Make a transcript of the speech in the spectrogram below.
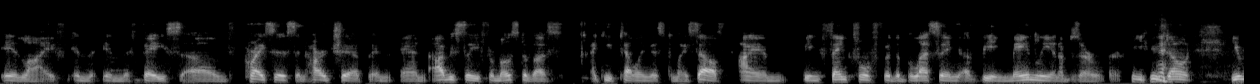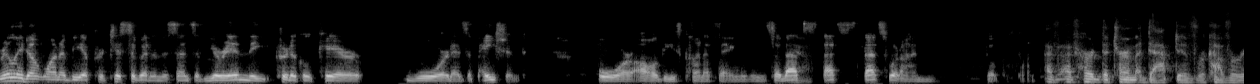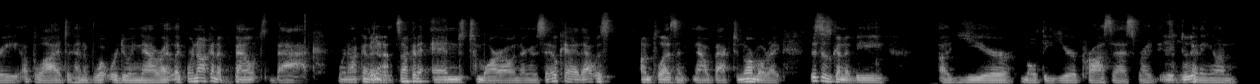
in life in the, in the face of crisis and hardship. And and obviously for most of us i keep telling this to myself i am being thankful for the blessing of being mainly an observer. You don't you really don't want to be a participant in the sense of you're in the critical care ward as a patient or all these kind of things. And so that's yeah. that's that's what i'm focused on. I've, I've heard the term adaptive recovery applied to kind of what we're doing now, right? Like we're not going to bounce back. We're not going to, yeah. it's not going to end tomorrow and they're going to say, okay, that was unpleasant. Now back to normal, right? This is going to be a year, multi-year process, right? Mm-hmm. Depending on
